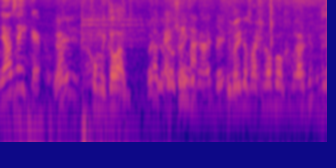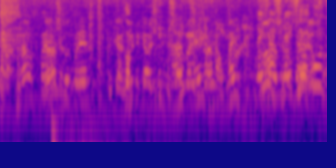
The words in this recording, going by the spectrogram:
Ja, zeker. Kom, ik go out. Oké, prima. U weet dat wij geweld mogen gebruiken? Ja, dat is goed meneer. U krijgt nu de keuze om zelf mee te gaan. Deze ook, deze ook.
